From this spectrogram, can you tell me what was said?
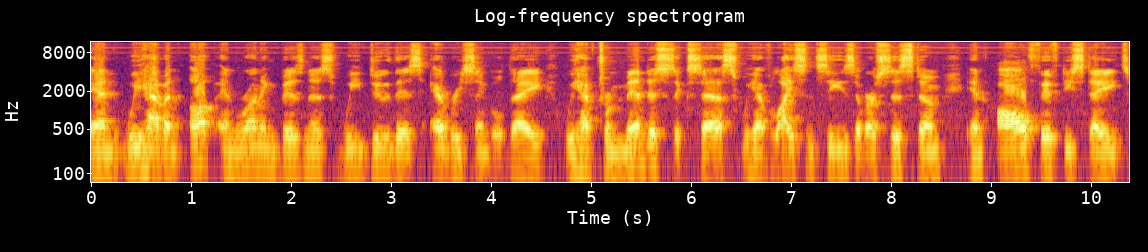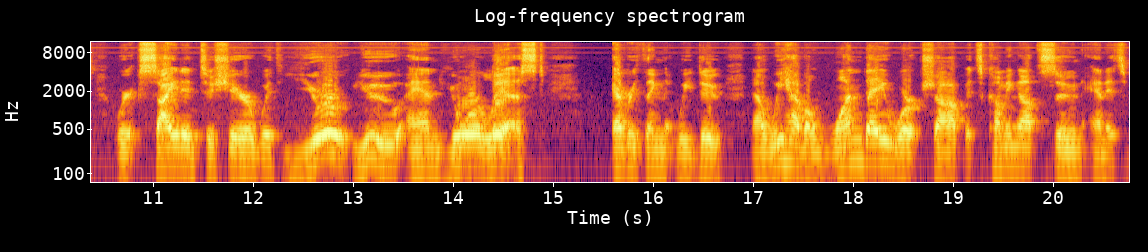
and we have an up and running business. We do this every single day. We have tremendous success. We have licensees of our system in all 50 states. We're excited to share with your you and your list everything that we do. Now we have a one day workshop. It's coming up soon and it's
